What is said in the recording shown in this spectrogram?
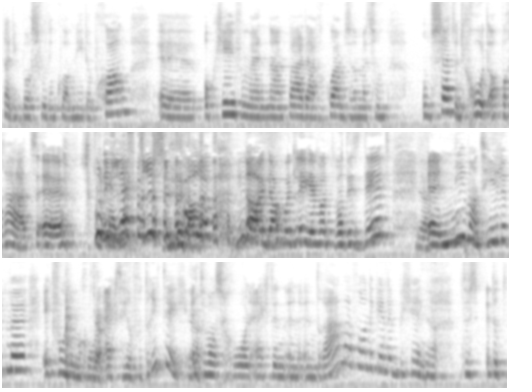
Nou, die borstvoeding kwam niet op gang. Eh, op een gegeven moment, na een paar dagen, kwamen ze dan met zo'n ontzettend groot apparaat. eh, zo'n elektrische kolf. Nou, ik dacht, wat, liggen, wat, wat is dit? ja. Eh, niemand hielp me. Ik voelde me gewoon Ja. echt heel verdrietig. Het was gewoon echt een, een, een drama, vond ik in het begin. Dus dat,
